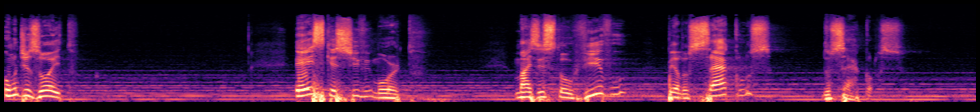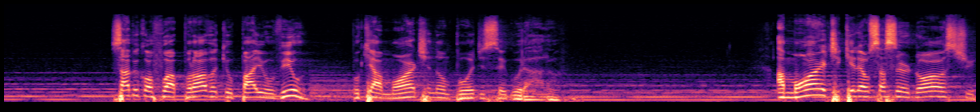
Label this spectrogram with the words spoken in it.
1,18 Eis que estive morto, mas estou vivo pelos séculos dos séculos. Sabe qual foi a prova que o pai ouviu? Porque a morte não pôde segurá-lo. A morte, que ele é o sacerdote,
